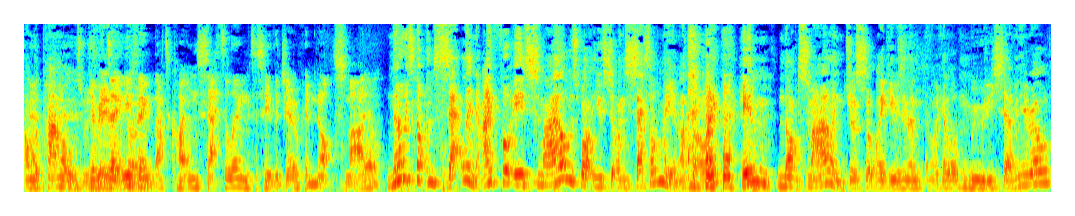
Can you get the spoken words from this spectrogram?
on the panels was Yeah, really don't you annoying. think that's quite unsettling to see the Joker not smile? No, it's not unsettling. I thought his smile was what used to unsettle me, and that's what I like. Him not smiling just looked like he was in a, like a little moody seven-year-old.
